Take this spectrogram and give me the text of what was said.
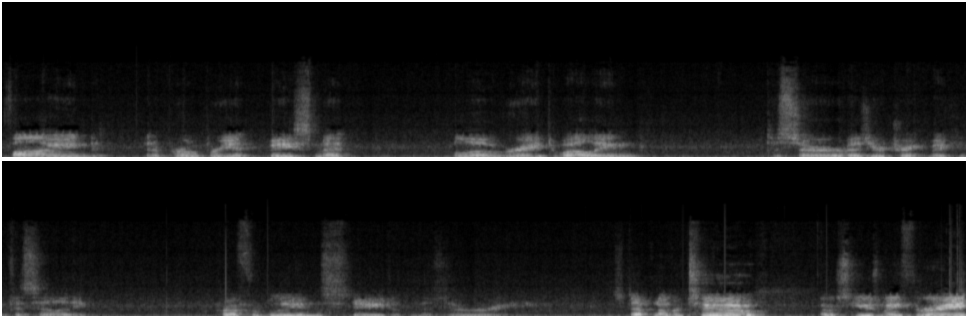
find an appropriate basement below grade dwelling to serve as your drink making facility, preferably in the state of Missouri. Step number two, excuse me, three.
